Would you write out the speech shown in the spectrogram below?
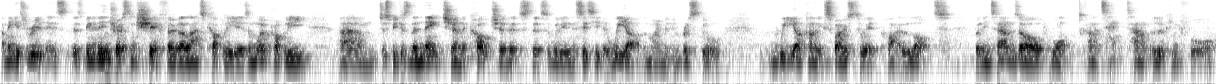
I think it's really it's, there's been an interesting shift over the last couple of years, and we're probably um, just because of the nature and the culture that's that's within the city that we are at the moment in Bristol, we are kind of exposed to it quite a lot. But in terms of what kind of tech talent they're looking for,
